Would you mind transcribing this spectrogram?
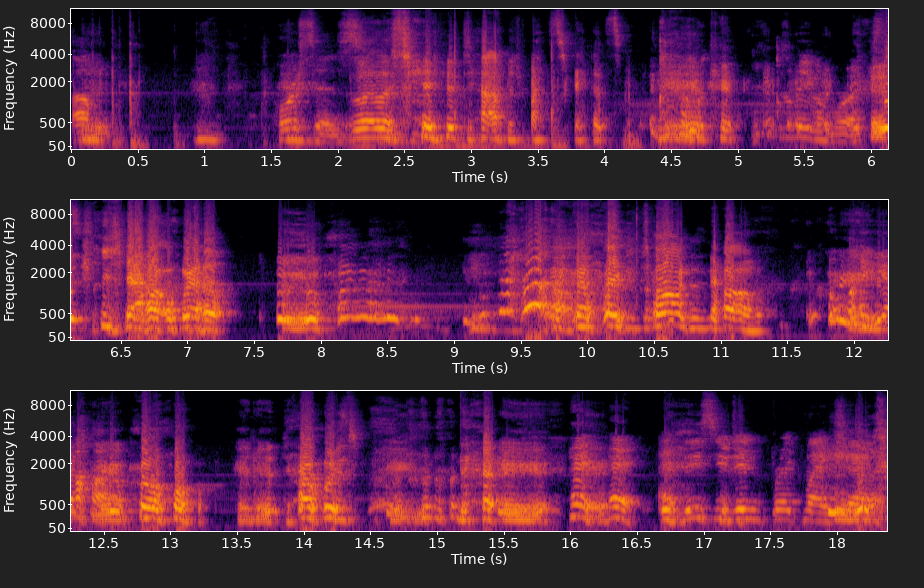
um horses. Let- Let's change it down to baskets. This will be even worse. yeah, well. I don't know. Oh my god. Oh, that was. Hey, hey. At least you didn't break my chest.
